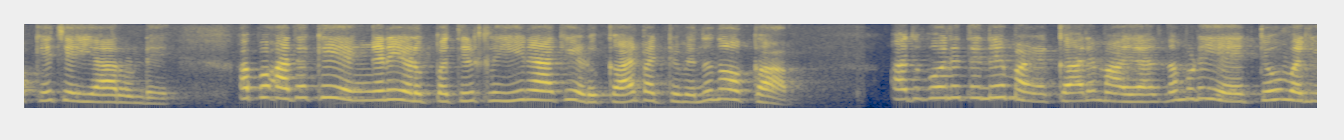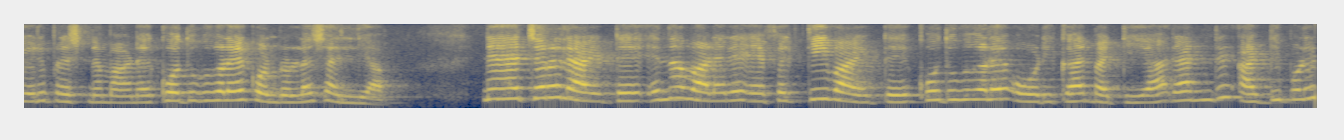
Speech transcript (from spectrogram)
ഒക്കെ ചെയ്യാറുണ്ട്. അപ്പോൾ അതൊക്കെ എങ്ങനെ എളുപ്പത്തിൽ ക്ലീനാക്കി എടുക്കാൻ പറ്റുമെന്ന് നോക്കാം. അതുപോലെ തന്നെ മഴക്കാലമായാൽ നമ്മുടെ ഏറ്റവും വലിയൊരു പ്രശ്നമാണ് കൊതുകുകളെ കൊണ്ടുള്ള ശല്യം. നാച്ചുറലായിട്ട് എന്നാൽ വളരെ എഫക്റ്റീവായിട്ട് കൊതുകുകളെ ഓടിക്കാൻ പറ്റിയ രണ്ട് അടിപൊളി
